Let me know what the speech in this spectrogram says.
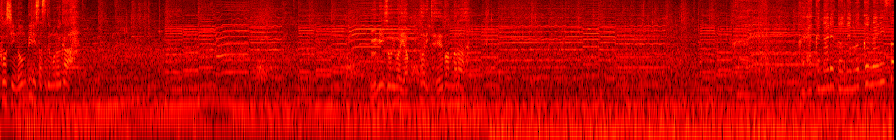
少しのんびりさせてもらうか。海沿いはやっぱり定番だな。暗くなると眠くなりそ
